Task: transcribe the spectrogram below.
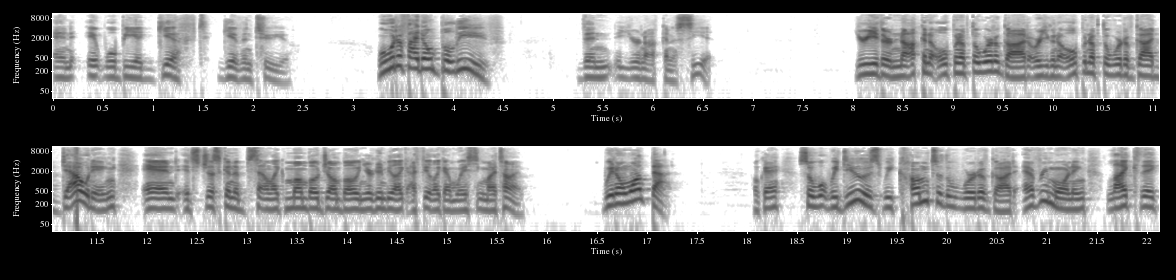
and it will be a gift given to you. Well, what if I don't believe? Then you're not going to see it. You're either not going to open up the Word of God or you're going to open up the Word of God doubting, and it's just going to sound like mumbo jumbo, and you're going to be like, I feel like I'm wasting my time. We don't want that. Okay? So what we do is we come to the Word of God every morning like they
